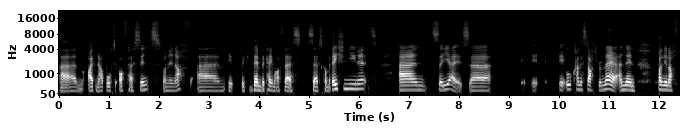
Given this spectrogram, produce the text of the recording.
Um, I've now bought it off her since, fun enough. Um, it be- then became our first service accommodation unit. And so, yeah, it's uh, it, it, all kind of started from there. And then, funny enough,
